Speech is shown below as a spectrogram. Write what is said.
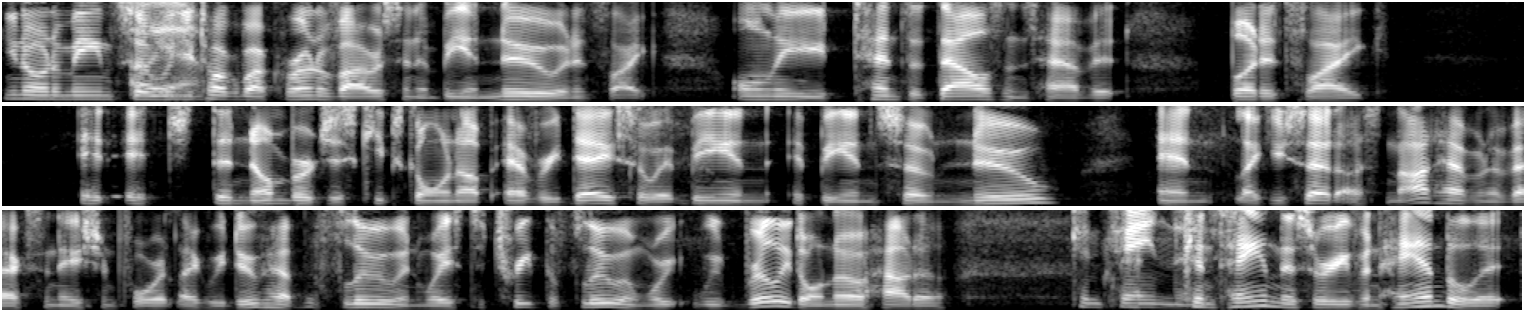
you know what i mean so Oh, when yeah. you talk about coronavirus and it being new and it's like only tens of thousands have it but it's like it, it the number just keeps going up every day so it being it being so new and like you said us not having a vaccination for it like we do have the flu and ways to treat the flu and we, we really don't know how to Contain this. contain this or even handle it.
